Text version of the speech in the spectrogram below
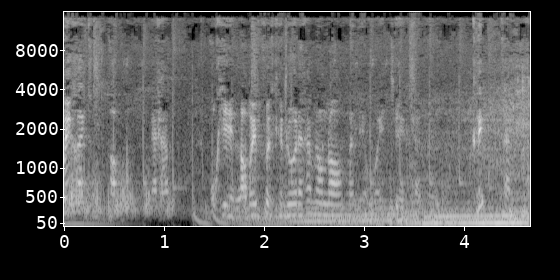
ไม่ค่อยถูกต้องนะครับ โอเค เราไปฝึกกันดูนะครับน้องๆแล้วเดี๋ยวไว้เจอกันในคลิปถัดไป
